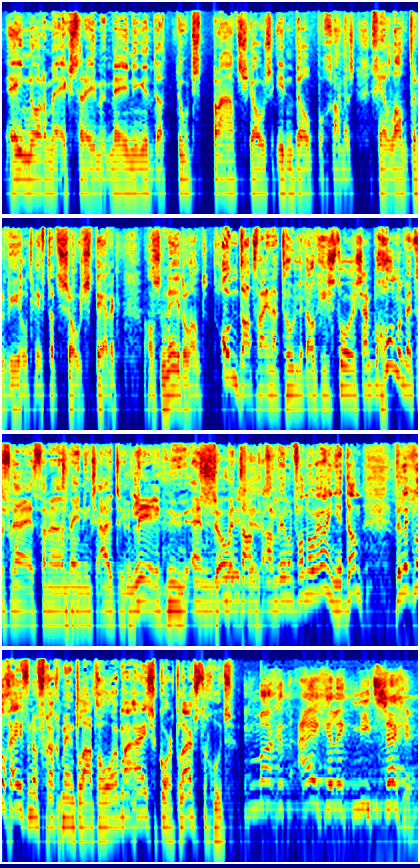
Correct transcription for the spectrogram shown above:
Enorme extreme meningen. Dat toetst praatshows, inbelprogramma's. Geen land ter wereld heeft dat zo sterk als Nederland. Omdat wij natuurlijk ook historisch zijn begonnen met de vrijheid van eh, meningsuiting, leer ik nu. En Zo dank het. aan Willem van Oranje. Dan wil ik nog even een fragment laten horen, maar hij is kort. Luister goed. Ik mag het eigenlijk niet zeggen.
